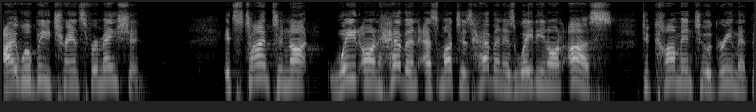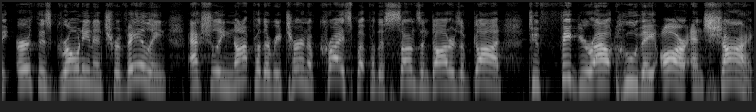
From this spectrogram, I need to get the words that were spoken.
I will be transformation. It's time to not wait on heaven as much as heaven is waiting on us to come into agreement. The earth is groaning and travailing, actually, not for the return of Christ, but for the sons and daughters of God to figure out who they are and shine.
